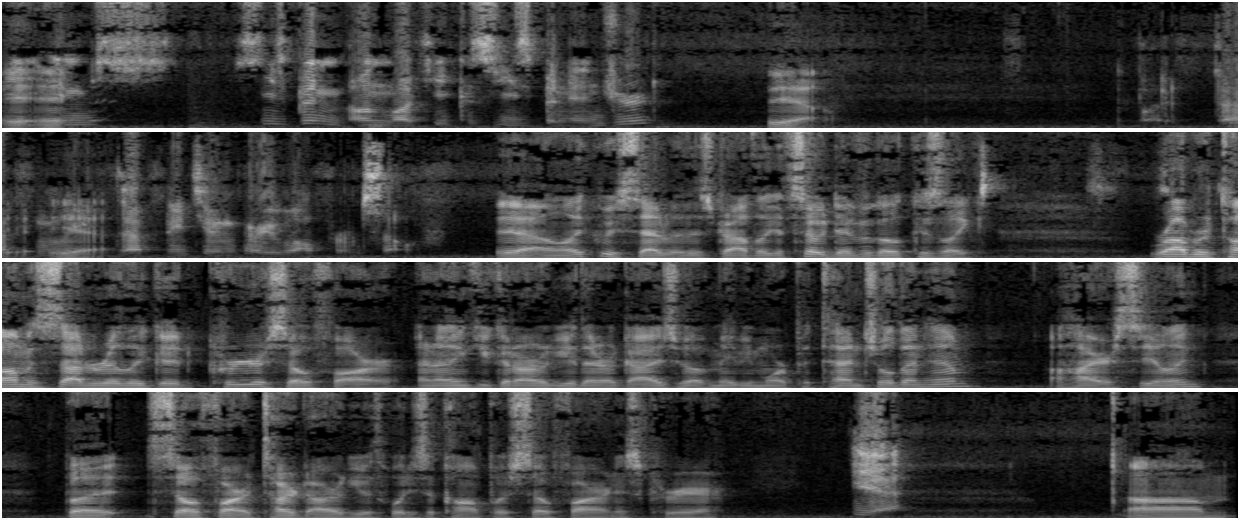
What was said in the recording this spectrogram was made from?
Eh, eh. and he's, been unlucky because he's been injured, Yeah, but definitely, Yeah. definitely doing very well for himself. Yeah, like we said with this draft, like it's so difficult because like Robert Thomas has had a really good career so far, and I think you could argue there are guys who have maybe more potential than him, a higher ceiling, but so far it's hard to argue with what he's accomplished so far in his career. Yeah, Um,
